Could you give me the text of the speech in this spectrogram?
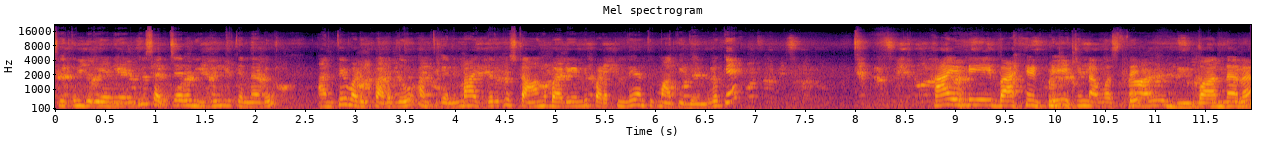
చికెన్ బిర్యానీ అండి. సచ్చారు ఇడ్లీలు తిన్నాడు. అంతే వాడికి పడదు. అందుకని మా ఇద్దరికి స్ట్రాంగ్ బాడీ అండి పడుతుంది. అందుకు మాకు ఇదండి ఓకే? హాయ్ అండి బాయ్ అండి నమస్తే. బాగున్నారా?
